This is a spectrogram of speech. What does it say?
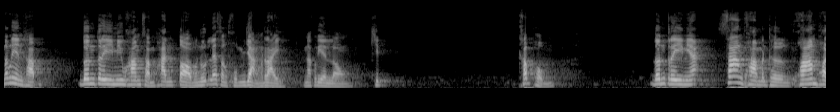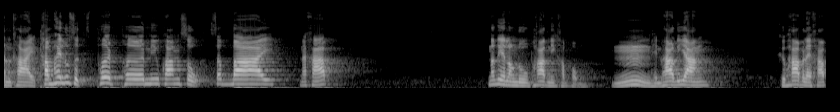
นักเรียนครับ ดนตรีมีความสัมพันธ์ต่อมนุษย์และสังคมอย่างไร นักเรียนลองคิด ครับผม ดนตรีเนี้ยสร้างความบันเทิง ความผ่อนคลายทำให้รู้สึกเพลิดเพลินมีความสุขสบายนะครับ นักเรียนลองดูภาพนี้ครับผม อืม เห็นภาพหรือยัง คือภาพอะไรครับ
